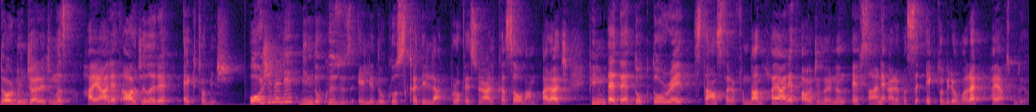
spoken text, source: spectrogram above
Dördüncü aracımız Hayalet Avcıları Ecto 1. Orijinali 1959 Cadillac profesyonel kasa olan araç, filmde de Dr. Ray Stantz tarafından hayalet avcılarının efsane arabası Ecto 1 olarak hayat buluyor.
